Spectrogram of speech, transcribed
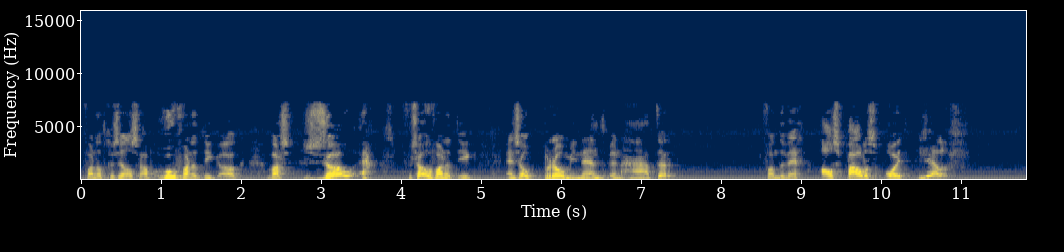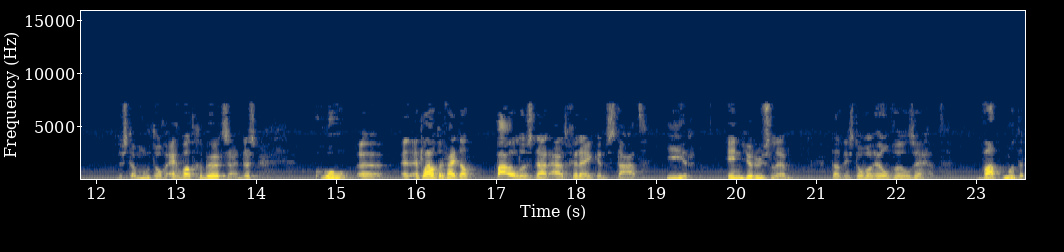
van dat gezelschap, hoe fanatiek ook, was zo, zo fanatiek en zo prominent een hater van de weg als Paulus ooit zelf. Dus er moet toch echt wat gebeurd zijn. Dus hoe, uh, het, louter feit dat Paulus daaruit gerekend staat, hier in Jeruzalem, dat is toch wel heel veelzeggend. Wat, moet er,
